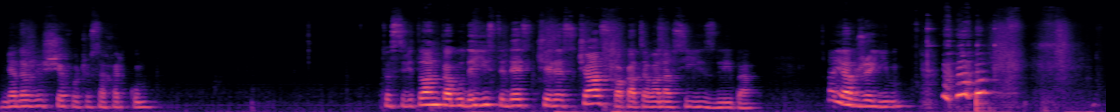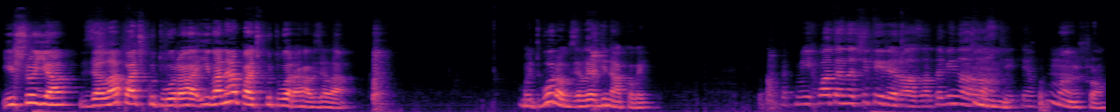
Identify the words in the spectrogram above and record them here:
Я навіть ще хочу сахарку. То Світланка буде їсти десь через час, поки це вона всі їх зліпе. А я вже їм. І що я? Взяла пачку творога, і вона пачку творога взяла. Ми творог взяли одинаковий. Так мені хватає на 4 рази, а тобі на раз Мам. тільки. Ну і що?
